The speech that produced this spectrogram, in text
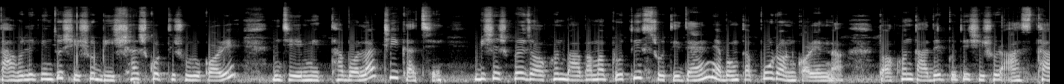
তাহলে কিন্তু শিশু বিশ্বাস করতে শুরু করে যে মিথ্যা বলা ঠিক আছে। বিশেষ করে যখন বাবা মা প্রতিশ্রুতি দেন এবং তা পূরণ করেন না, তখন তাদের প্রতি শিশুর আস্থা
